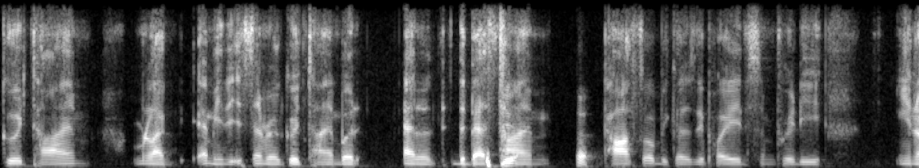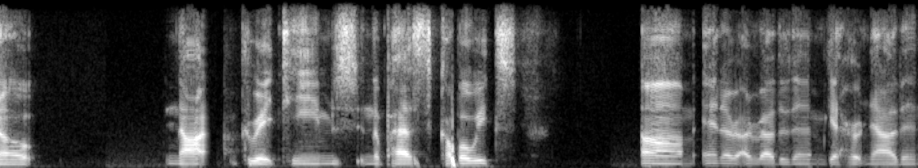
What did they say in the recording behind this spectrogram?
good time. We're like, I mean, it's never a good time, but at a, the best Yeah. time possible because they played some pretty, you know, not great teams in the past couple of weeks. Um, and I- I'd rather them get hurt now than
